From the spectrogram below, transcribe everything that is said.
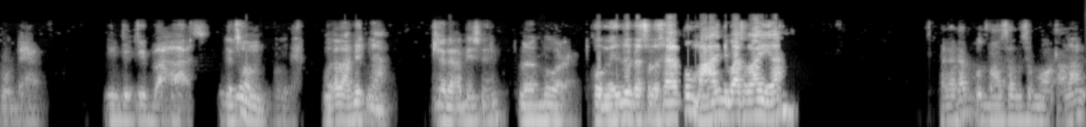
untuk dibahas. hmm. nggak ada habisnya nggak ada habisnya Melebur. hukum itu udah selesai pun malah dibahas lagi kan Karena kan pembahasan semua kalangan.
